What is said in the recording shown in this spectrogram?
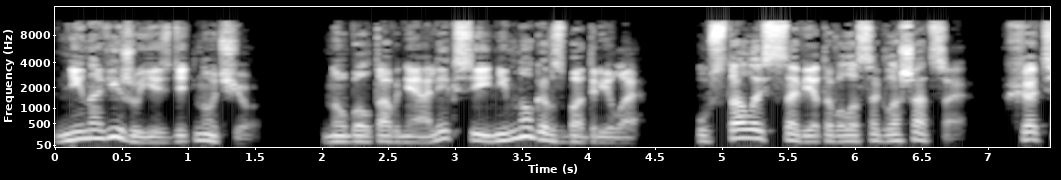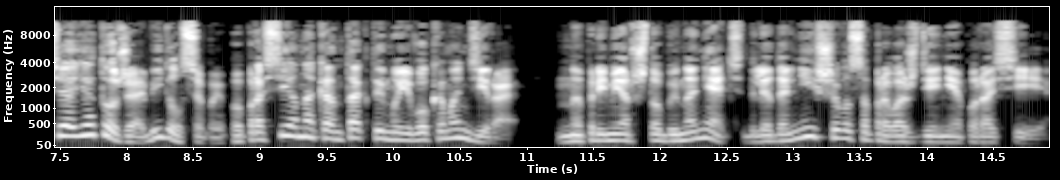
Ненавижу ездить ночью. Но болтовня Алексии немного взбодрила. Усталость советовала соглашаться. Хотя я тоже обиделся бы, попроси она контакты моего командира. Например, чтобы нанять для дальнейшего сопровождения по России.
